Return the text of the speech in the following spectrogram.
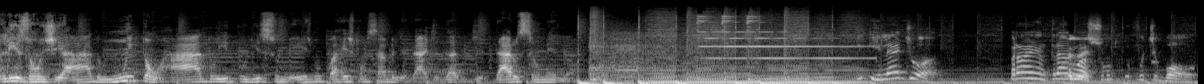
lisonjeado, muito honrado e por isso mesmo com a responsabilidade de dar o seu melhor. E, e Lédio, para entrar no assunto do futebol,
